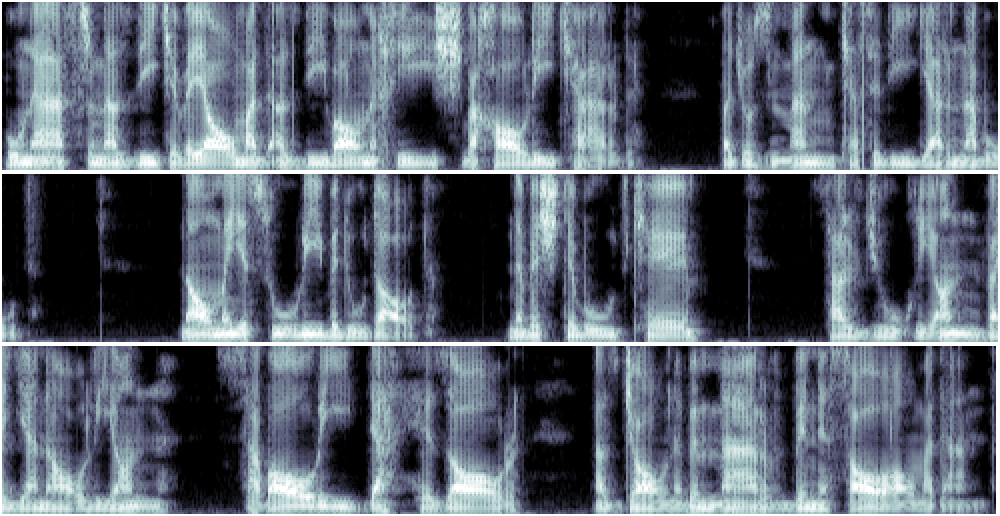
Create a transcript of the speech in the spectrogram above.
بونصر نزدیک وی آمد از دیوان خیش و خالی کرد و جز من کس دیگر نبود. نامه سوری بدو داد. نوشته بود که سلجوقیان و ینالیان سواری ده هزار از جانب مرو به نسا آمدند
